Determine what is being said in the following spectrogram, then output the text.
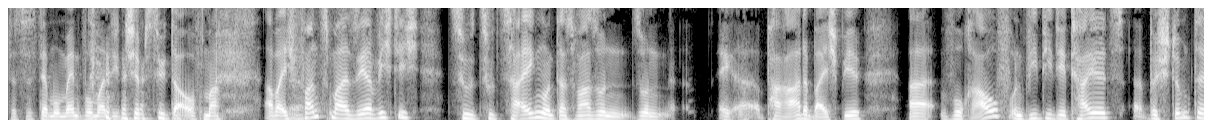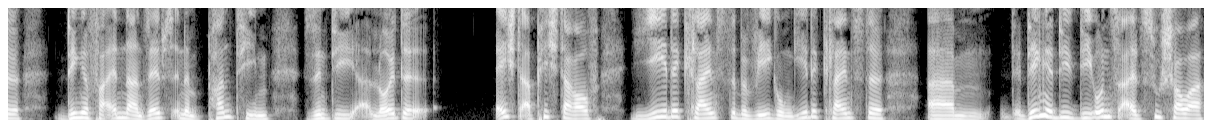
Das ist der Moment, wo man die Chipstüte aufmacht. Aber ich ja. fand's mal sehr wichtig zu, zu zeigen und das war so ein, so ein äh, Paradebeispiel, äh, worauf und wie die Details äh, bestimmte Dinge verändern. Selbst in einem Punt-Team sind die Leute echt erpicht darauf, jede kleinste Bewegung, jede kleinste ähm, Dinge, die, die uns als Zuschauer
